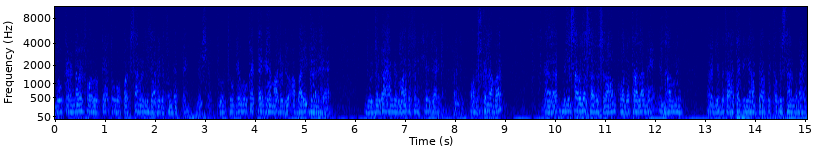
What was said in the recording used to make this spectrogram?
لوگ کینیڈا میں فوت ہوتے ہیں تو وہ پاکستان میں جا کے دفن کرتے ہیں تو چونکہ وہ کہتے ہیں کہ ہمارا جو آبائی گھر ہے، جو جگہ ہے، ہمیں وہاں دفن کیا جائے۔ اور اس کے علاوہ مرزا صاحب علیہ السلام کو اللہ تعالیٰ نے الہام یہ بتایا تھا کہ یہاں پہ آپ ایک قبرستان بنائیں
